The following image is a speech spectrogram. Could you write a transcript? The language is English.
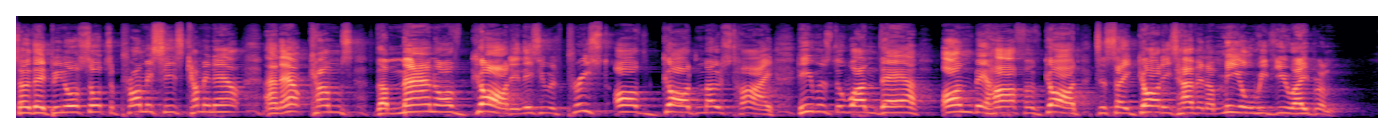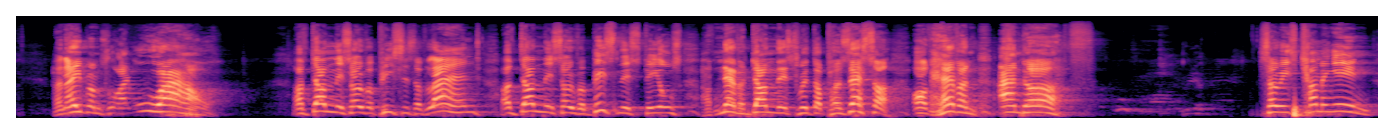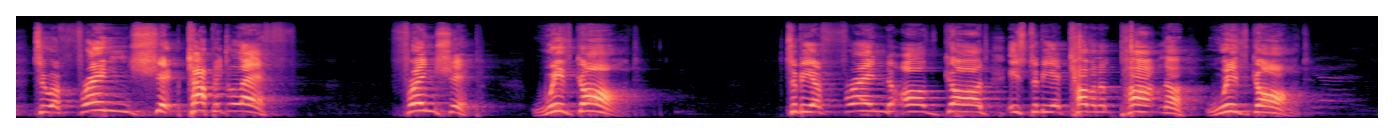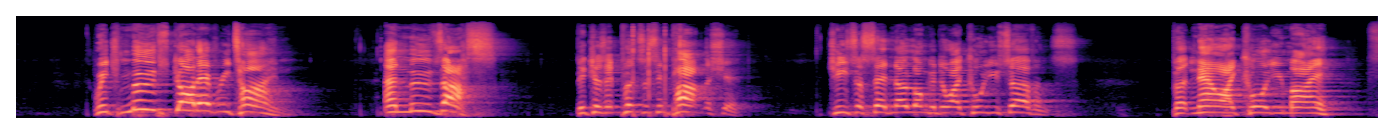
So there'd been all sorts of promises coming out, and out comes the man of God. In this, he was priest of God Most High. He was the one there on behalf of God to say, God is having a meal with you, Abram. And Abram's like, wow. I've done this over pieces of land. I've done this over business deals. I've never done this with the possessor of heaven and earth. So he's coming in to a friendship, capital F, friendship with God. To be a friend of God is to be a covenant partner with God, which moves God every time and moves us because it puts us in partnership. Jesus said, No longer do I call you servants, but now I call you my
